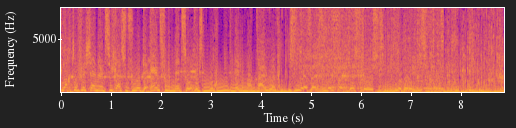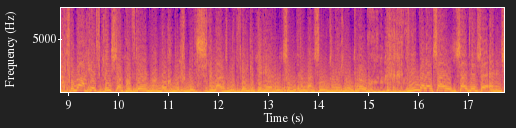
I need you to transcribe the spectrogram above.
slachtoffers zijn naar het ziekenhuis vervoerd. De ernst van het letsel is nog niet helemaal duidelijk. ZFM, Westkust, weerbericht. Vandaag eerst Pinkstdag profiteren van hoge drukgebied en daar is een flinke periode met zon en blijft in onze regio droog. De wind uit het tot zuidwesten en is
